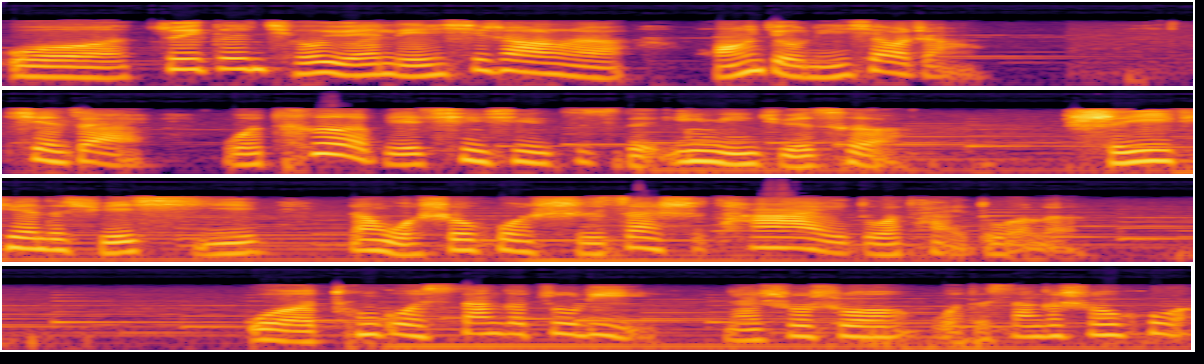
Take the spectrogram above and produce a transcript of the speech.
我追根求源，联系上了黄九龄校长。现在我特别庆幸自己的英明决策。十一天的学习让我收获实在是太多太多了。我通过三个助力来说说我的三个收获。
